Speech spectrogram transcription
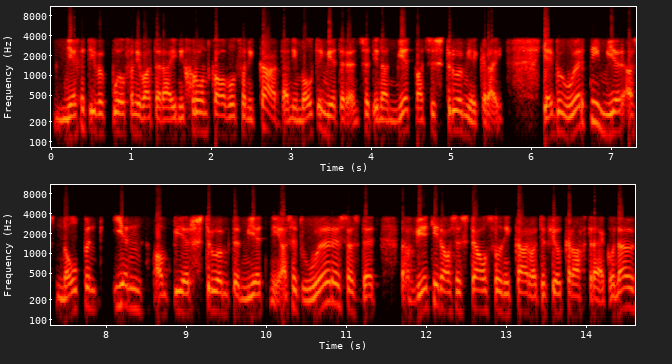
negatiewe pool van die battery en die grondkabel van die kar dan die multimeter insit en dan meet wat se stroom jy kry. Jy behoort nie meer as 0.1 ampere stroom te meet nie. As dit hoër is as dit, dan weet jy daar's 'n stelsel in die kar wat te veel krag trek. Onthou,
